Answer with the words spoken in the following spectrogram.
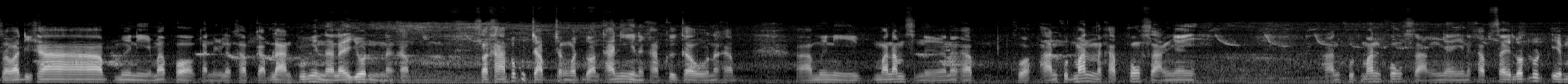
สวัสดีครับมือหนีมาพอกันอีกแล้วครับ กับร้านผู้มินอะไรยนนะครับสาขาพระกุจับจังหวัดดอนธานีนะครับ คือเก่านะครับมือหนีมานำเสนอนะครับขวผ่านขุดมั่นนะครับ โครงสางใหญ่ผานขุดมั่นโครงสางใหญ่นะครับ ใส่รถรุ่นเอ็ม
